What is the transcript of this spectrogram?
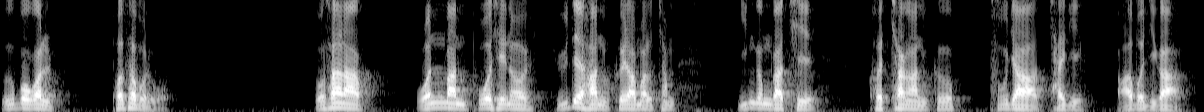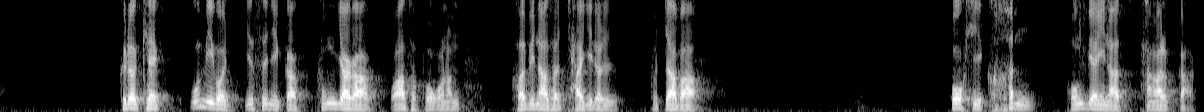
의복을 벗어버리고 노산하 원만 부어신의 유대한 그야말로 참 임금같이 거창한 그 부자 자기 아버지가 그렇게 꾸미고 있으니까 궁자가 와서 보고는 겁이 나서 자기를 붙잡아 혹시 큰 봉변이나 당할까?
